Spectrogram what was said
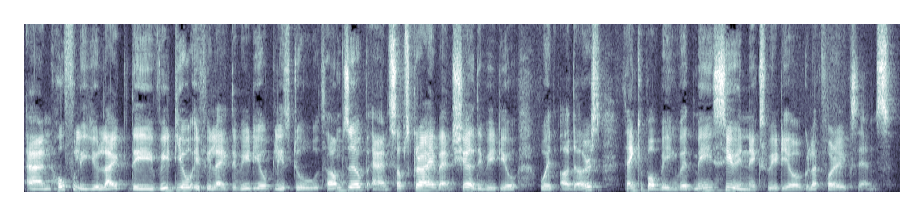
and hopefully you liked the video. If you like the video please do thumbs up and subscribe and share the video with others. Thank you for being with me. See you in next video. Good luck for your exams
